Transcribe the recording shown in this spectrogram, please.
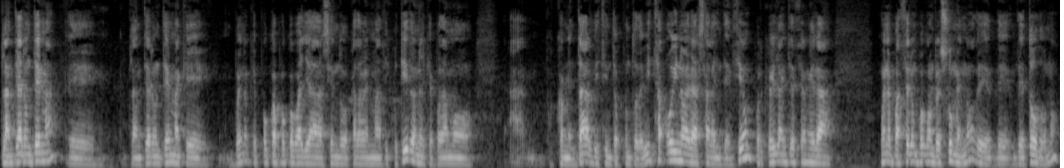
plantear un tema, eh, plantear un tema que, bueno, que poco a poco vaya siendo cada vez más discutido, en el que podamos ah, pues, comentar distintos puntos de vista. Hoy no era esa la intención, porque hoy la intención era, bueno, para hacer un poco un resumen ¿no? de, de, de todo, ¿no?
